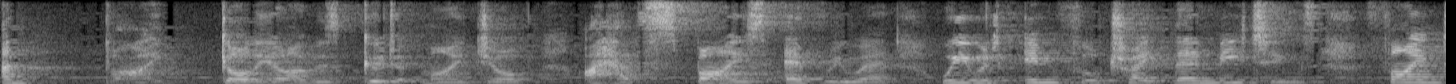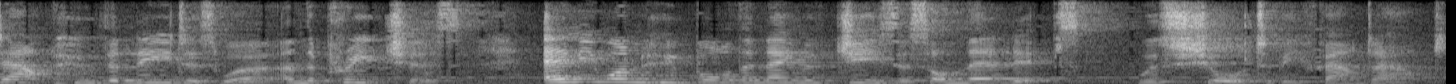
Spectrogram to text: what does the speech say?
And by golly, I was good at my job. I had spies everywhere. We would infiltrate their meetings, find out who the leaders were and the preachers. Anyone who bore the name of Jesus on their lips was sure to be found out.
